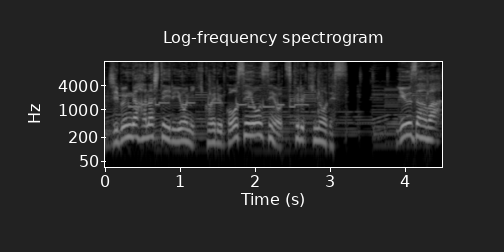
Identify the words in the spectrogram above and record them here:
自分が話しているように聞こえる合成音声を作る機能です。ユーザーは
